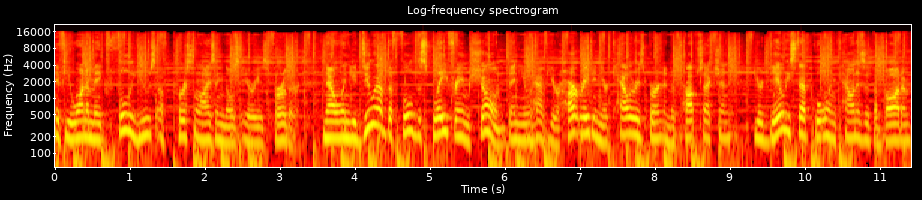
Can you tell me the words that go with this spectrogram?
if you want to make full use of personalizing those areas further. Now when you do have the full display frame shown, then you have your heart rate and your calories burnt in the top section, your daily step goal and count is at the bottom,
